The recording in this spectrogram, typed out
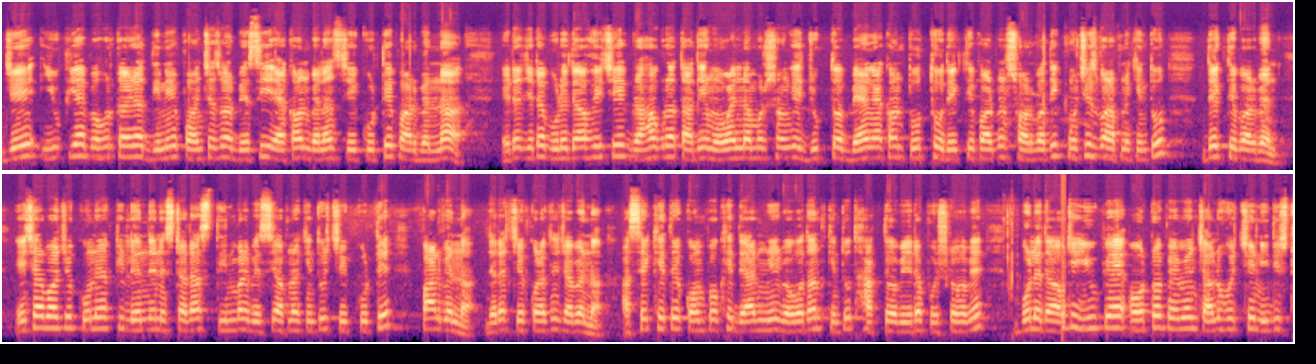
যে ইউপিআই ব্যবহারকারীরা দিনে পঞ্চাশ বার বেশি অ্যাকাউন্ট ব্যালেন্স চেক করতে পারবেন না। এটা যেটা বলে দেওয়া হয়েছে, গ্রাহকরা তাদের মোবাইল নম্বরের সঙ্গে যুক্ত ব্যাঙ্ক অ্যাকাউন্ট তথ্য দেখতে পারবেন। সর্বাধিক পঁচিশ বার আপনি কিন্তু দেখতে পারবেন। এছাড়া বলছে কোনো একটি লেনদেন স্ট্যাটাস তিনবার বেশি আপনার কিন্তু চেক করতে পারবেন না যেটা চেক করা কিন্তু যাবেন না। আর সেক্ষেত্রে কমপক্ষে দেড় মিনিট ব্যবধান কিন্তু থাকতে হবে, যেটা পরিষ্কারভাবে বলে দেওয়া হচ্ছে। ইউপিআই অটো পেমেন্ট চালু হচ্ছে নির্দিষ্ট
